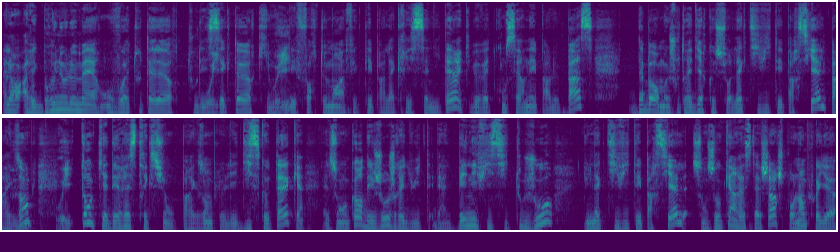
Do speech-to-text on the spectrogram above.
Alors, avec Bruno Le Maire, on voit tout à l'heure tous les secteurs qui ont été fortement affectés par la crise sanitaire et qui peuvent être concernés par le pass. D'abord, moi, je voudrais dire que sur l'activité partielle, par mhm. exemple, tant qu'il y a des restrictions, par exemple les discothèques, elles ont encore des jauges réduites. Eh elles bénéficient toujours d'une activité partielle sans aucun reste à charge pour l'employeur.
